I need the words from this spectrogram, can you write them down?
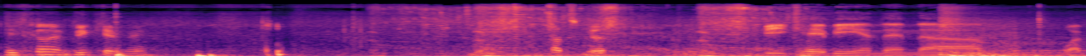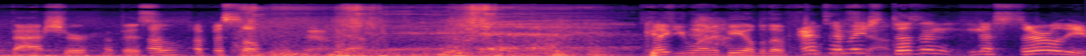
He's going BKB. That's good. BKB and then, um, what, Basher, Abyssal? Uh, Abyssal. Yeah. Because like, you want to be able to focus Anti-Mage doesn't necessarily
